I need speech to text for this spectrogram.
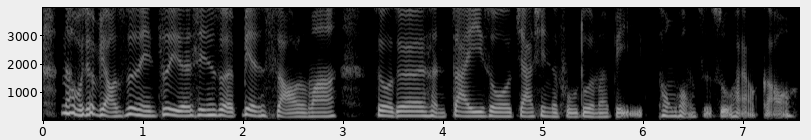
那不就表示你自己的薪水变少了吗？所以我就会很在意说加薪的幅度有没有比通膨指数还要高。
